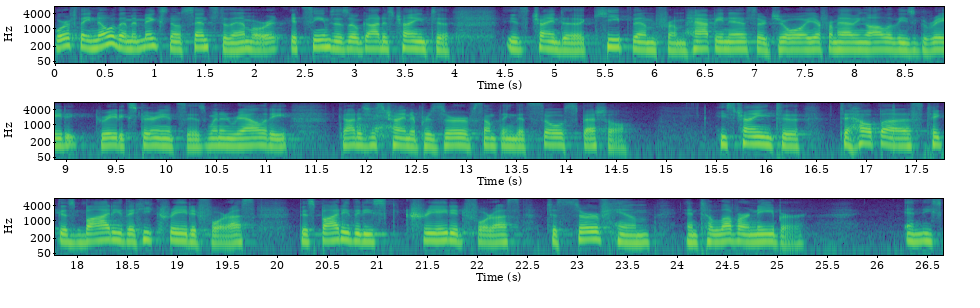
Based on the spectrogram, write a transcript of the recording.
or if they know them, it makes no sense to them, or it, it seems as though God is trying to is trying to keep them from happiness or joy or from having all of these great, great experiences, when in reality, God is just trying to preserve something that's so special. He's trying to, to help us take this body that He created for us, this body that He's created for us to serve Him and to love our neighbor and he's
